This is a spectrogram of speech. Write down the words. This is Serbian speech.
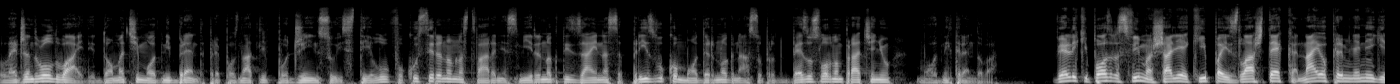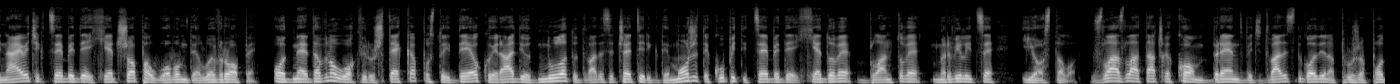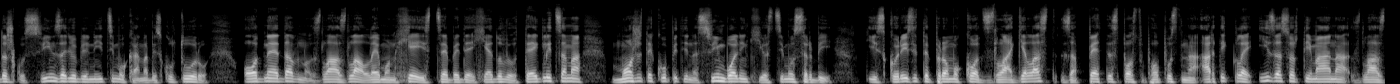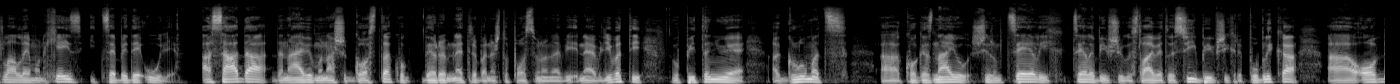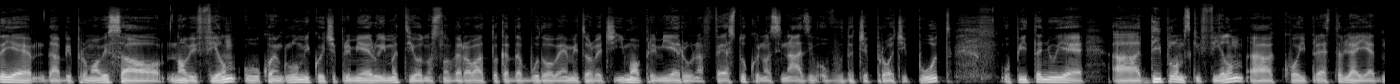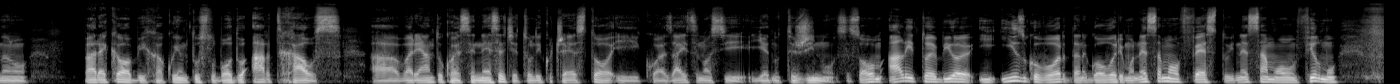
Legend Worldwide je domaći modni brend prepoznatljiv po džinsu i stilu, fokusiranom na stvaranje smirenog dizajna sa prizvukom modernog nasuprot bezuslovnom praćenju modnih trendova. Veliki pozdrav svima šalje ekipa iz Lašteka, najopremljenijeg i najvećeg CBD head shopa u ovom delu Evrope. Od nedavno u okviru Šteka postoji deo koji radi od 0 do 24 gde možete kupiti CBD headove, blantove, mrvilice i ostalo. Zlazla.com brand već 20 godina pruža podršku svim zaljubljenicima u kanabis kulturu. Od nedavno Zla Zla Lemon Haze CBD headove u teglicama možete kupiti na svim boljim kioscima u Srbiji. Iskoristite promo kod ZLAGELAST za 15% popusta na artikle iz asortimana Zla Zla Lemon Haze i CBD ulje. A sada da najavimo našeg gosta, kog verujem ne treba nešto posebno najavljivati. U pitanju je glumac a, koga znaju širom celih, cele bivše Jugoslavije, to je svih bivših republika. A, ovde je da bi promovisao novi film u kojem glumi koji će premijeru imati, odnosno verovatno kada bude ovo emitor već imao premijeru na festu koji nosi naziv Ovuda će proći put. U pitanju je a, diplomski film a, koji predstavlja jednu pa rekao bih, ako imam tu slobodu, art house a, varijantu koja se ne seće toliko često i koja zaista nosi jednu težinu sa sobom, ali to je bio i izgovor da ne govorimo ne samo o festu i ne samo o ovom filmu,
